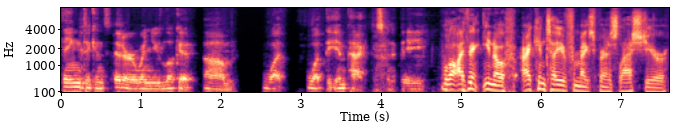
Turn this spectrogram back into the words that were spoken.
thing to consider when you look at um, what what the impact is going to be. Well, I think you know I can tell you from my experience last year.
